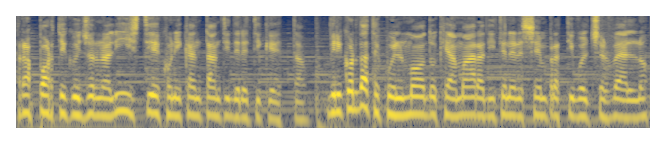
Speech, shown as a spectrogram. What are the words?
rapporti con i giornalisti e con i cantanti dell'etichetta. Vi ricordate quel modo che Amara di tenere sempre attivo il cervello?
